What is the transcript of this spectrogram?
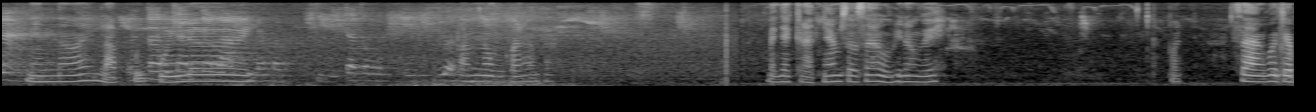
น่ะเน้นน้อยหลับปุยปุยๆเลยจะต้องเลือดปั๊มนมก่อนนะจ๊ะ บรรยากาศยามเศร้าๆพี่น้องเอ้ยปดสร้างเพื่อกับ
